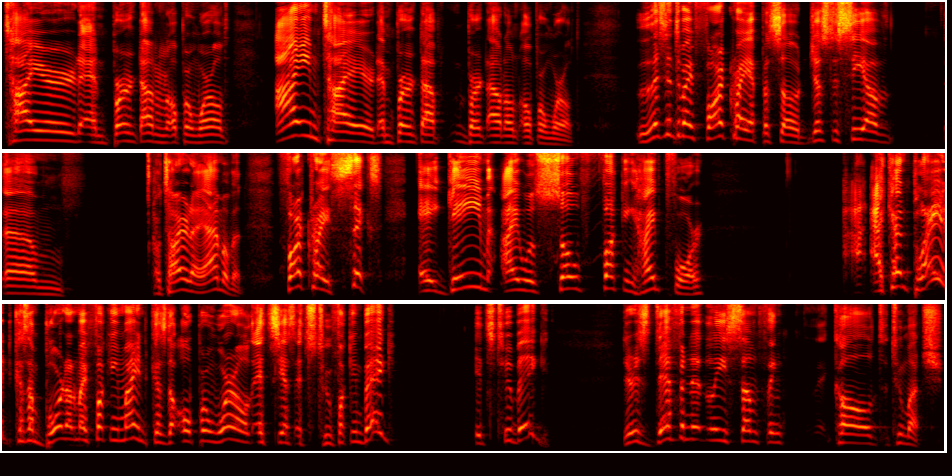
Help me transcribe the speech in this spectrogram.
tired and burnt out on open world, I'm tired and burnt out burnt out on open world. Listen to my Far Cry episode just to see how um, how tired I am of it. Far Cry 6, a game I was so fucking hyped for. I, I can't play it because I'm bored out of my fucking mind because the open world, it's just it's too fucking big. It's too big. There is definitely something called too much.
